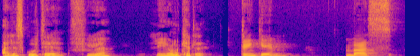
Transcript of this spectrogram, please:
alles Gute für Leon Kittel. Ich denke, was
